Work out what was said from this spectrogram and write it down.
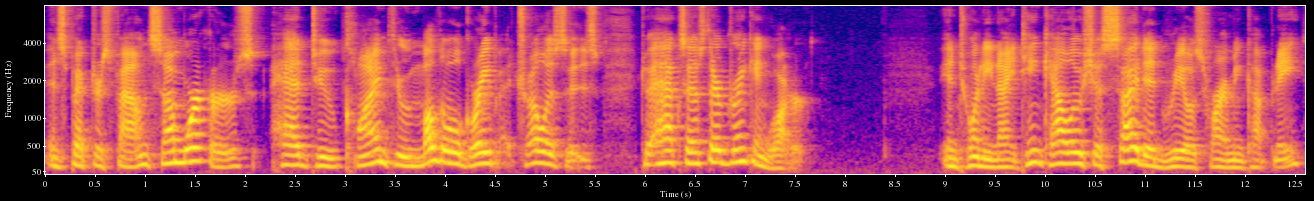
Inspectors found some workers had to climb through multiple grape trellises to access their drinking water. In 2019, Cal OSHA cited Rios Farming Company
